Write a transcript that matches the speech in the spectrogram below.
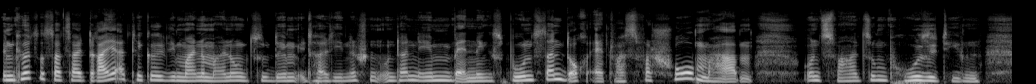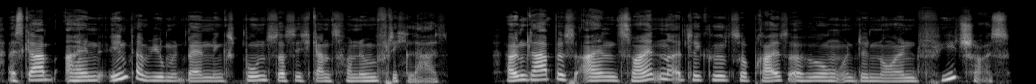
in kürzester Zeit drei Artikel, die meine Meinung zu dem italienischen Unternehmen Bending Spoons dann doch etwas verschoben haben. Und zwar zum Positiven. Es gab ein Interview mit Bending Spoons, das ich ganz vernünftig las. Dann gab es einen zweiten Artikel zur Preiserhöhung und den neuen Features.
